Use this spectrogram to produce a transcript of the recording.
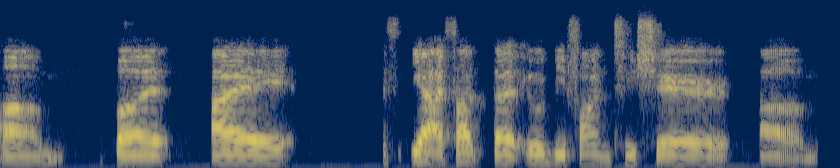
Um, but I yeah, I thought that it would be fun to share um,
